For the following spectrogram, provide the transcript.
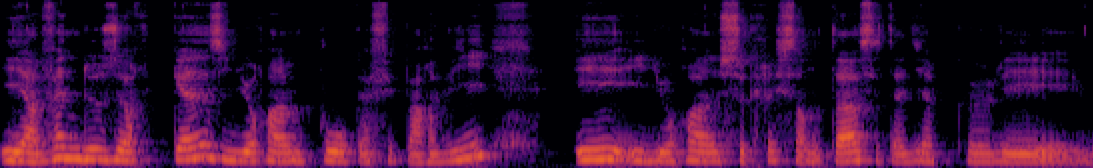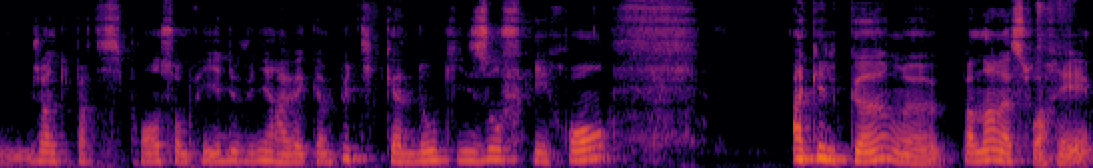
et à 22h15 il y aura un pot au café Parvis Et il y aura un secret Santa, c'est-à-dire que les gens qui participeront sont priés de venir avec un petit cadeau qu'ils offriront à quelqu'un euh, pendant la soirée.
